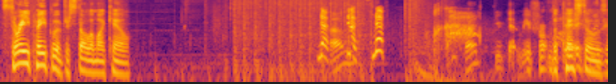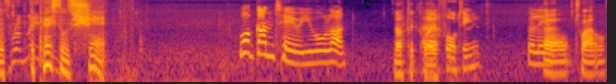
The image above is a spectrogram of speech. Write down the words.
Three people have just stolen my kill. No, Um, no, no! Where did you get me from? The pistols, are, the pistols, shit. What gun tier are you all on? Not a clue. Uh, 14. Brilliant. Uh, twelve.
